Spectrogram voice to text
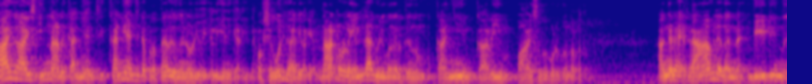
ഹായ് ഗായ്സ് ഇന്നാണ് കന്യാഞ്ചി കഞ്ഞിയഞ്ചിന്റെ പ്രത്യേകത എന്നോട് ചോദിക്കില്ല? എനിക്കറിയില്ല. പക്ഷേ ഒരു കാര്യം അറിയാം. നാട്ടിലുള്ള എല്ലാ ഗുരുമന്ദിരത്തിൽ നിന്നും കഞ്ഞിയും കറിയും പായസമൊക്കെ കൊടുക്കുന്നുള്ളത്. അങ്ങനെ രാവിലെ തന്നെ വീട്ടിൽ നിന്ന്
